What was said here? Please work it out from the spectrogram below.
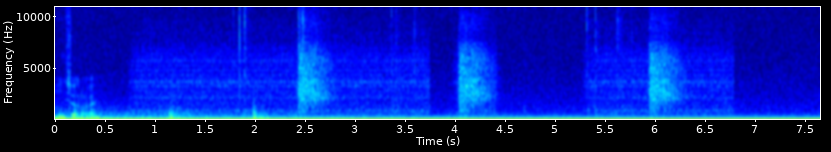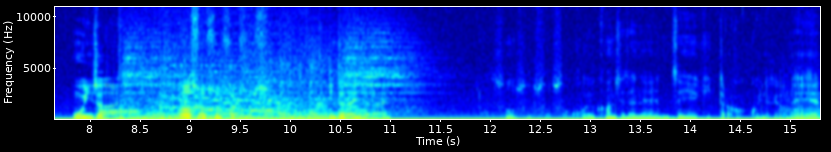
いいんじゃない？おいいんじゃない？よしよしよしよしよし。いいんじゃない？いいんじゃない？そうそうそうそう。こういう感じでね全駅行ったらかっこいいんだけどね。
